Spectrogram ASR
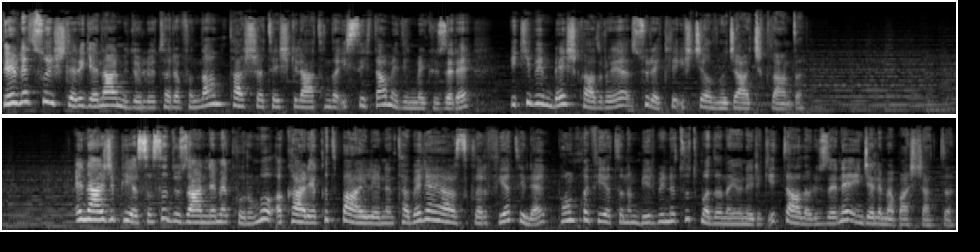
Devlet Su İşleri Genel Müdürlüğü tarafından Taşra Teşkilatı'nda istihdam edilmek üzere 2005 kadroya sürekli işçi alınacağı açıklandı. Enerji Piyasası Düzenleme Kurumu akaryakıt bayilerinin tabelaya yazdıkları fiyat ile pompa fiyatının birbirini tutmadığına yönelik iddialar üzerine inceleme başlattı.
